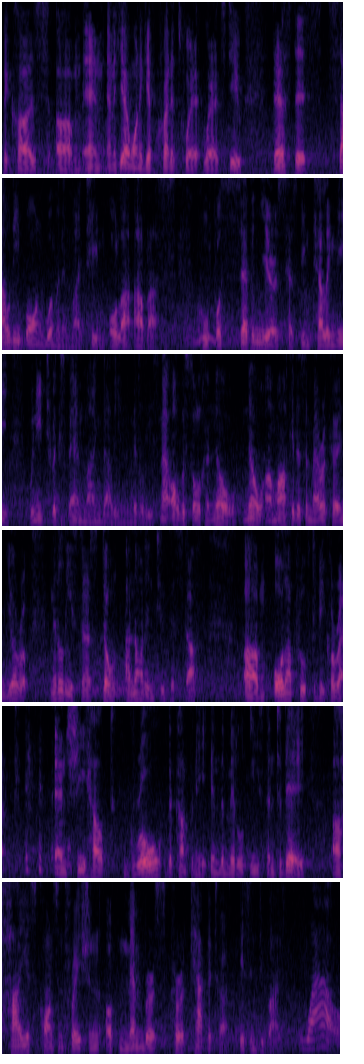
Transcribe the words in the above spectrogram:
because, um, and, and here I want to give credits where, where it's due. There's this Saudi born woman in my team, Ola Abbas, who for seven years has been telling me we need to expand Mindvalley in the Middle East. And I always told her, no, no, our market is America and Europe. Middle Easterners don't, are not into this stuff. Um, Ola proved to be correct. and she helped grow the company in the Middle East. And today, our highest concentration of members per capita is in Dubai Wow.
